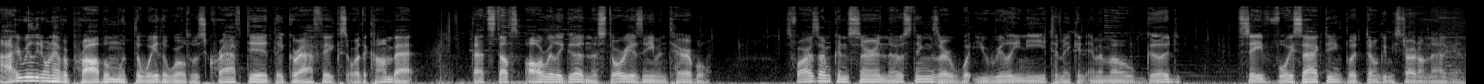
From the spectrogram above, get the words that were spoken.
I really don't have a problem with the way the world was crafted, the graphics, or the combat. That stuff's all really good, and the story isn't even terrible. As far as I'm concerned, those things are what you really need to make an MMO good. Save voice acting, but don't get me started on that again.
